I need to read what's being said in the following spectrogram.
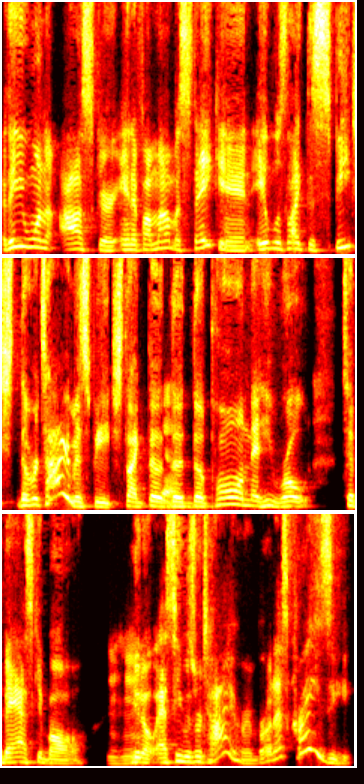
I think he won an Oscar, and if I'm not mistaken, it was like the speech, the retirement speech, like the yeah. the the poem that he wrote to basketball. Mm-hmm. You know, as he was retiring, bro. That's crazy.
